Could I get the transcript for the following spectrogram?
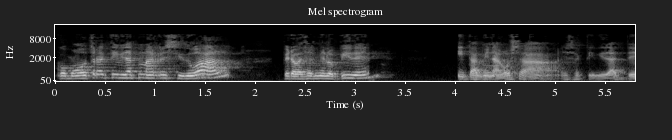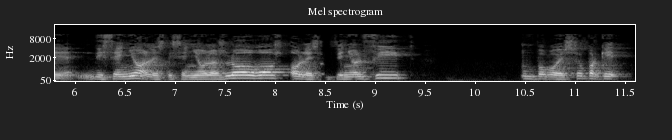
como otra actividad más residual, pero a veces me lo piden y también hago esa, actividad de diseño, les diseño los logos o les diseño el feed, un poco eso, porque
